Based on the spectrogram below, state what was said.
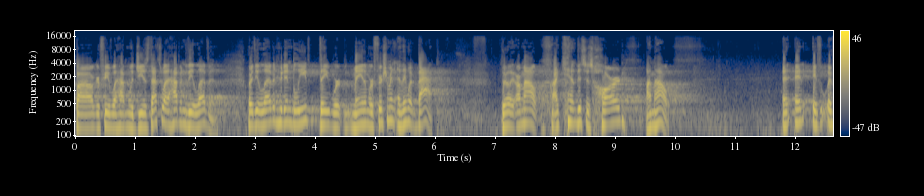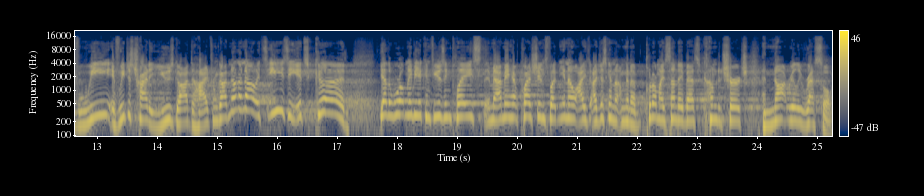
biography of what happened with Jesus, that's what happened to the 11. Right? The 11 who didn't believe, they were, many of them were fishermen, and they went back. They're like, I'm out. I can't, this is hard. I'm out. And, and if, if, we, if we just try to use God to hide from God, no, no, no, it's easy. It's good yeah, the world may be a confusing place. I may have questions, but you know, I, I just gonna, I'm going to put on my Sunday best, come to church, and not really wrestle.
